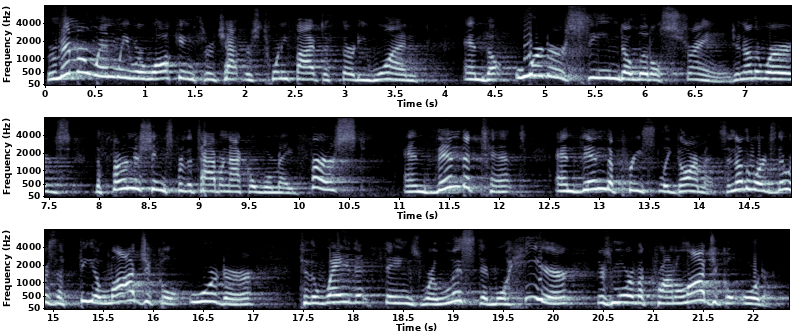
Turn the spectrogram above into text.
remember when we were walking through chapters 25 to 31 and the order seemed a little strange? In other words, the furnishings for the tabernacle were made first and then the tent, and then the priestly garments. In other words, there was a theological order to the way that things were listed. Well, here, there's more of a chronological order.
